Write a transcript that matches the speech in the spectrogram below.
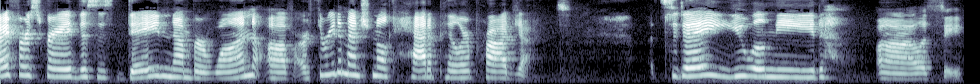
Hi, first grade. This is day number one of our three-dimensional caterpillar project. Today you will need, uh, let's see,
